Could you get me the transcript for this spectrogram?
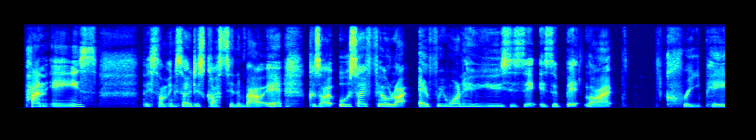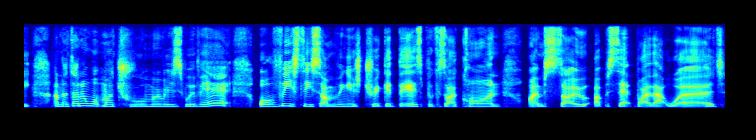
panties, there's something so disgusting about it because I also feel like everyone who uses it is a bit like, creepy. And I don't know what my trauma is with it. Obviously, something has triggered this because I can't, I'm so upset by that word.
